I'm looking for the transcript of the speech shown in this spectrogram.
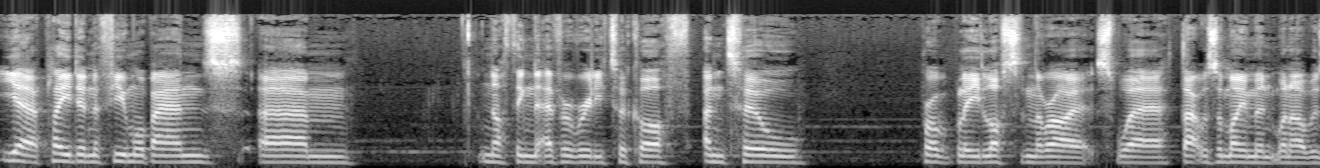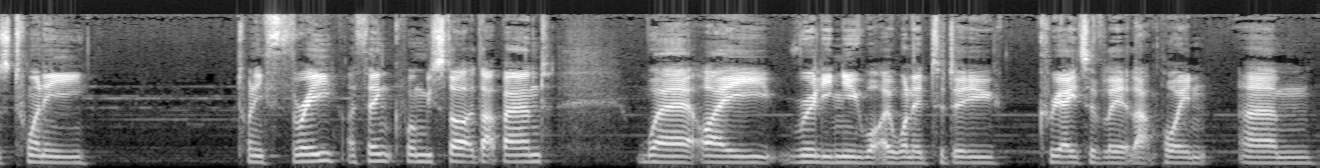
yeah, played in a few more bands. Um, nothing that ever really took off until probably Lost in the Riots, where that was a moment when I was 20, 23, I think, when we started that band where I really knew what I wanted to do creatively at that point, um,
